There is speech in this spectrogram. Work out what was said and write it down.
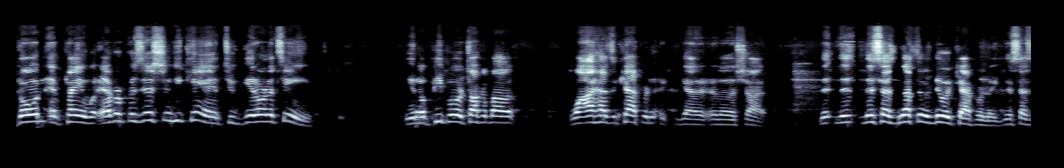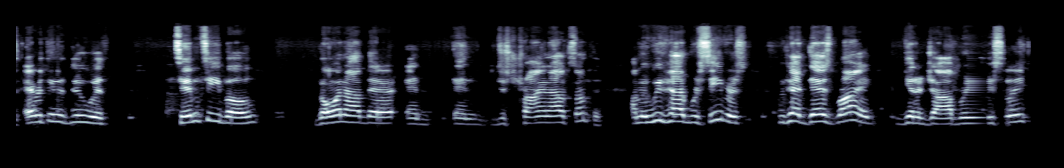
going and playing whatever position he can to get on a team. You know, people are talking about why hasn't Kaepernick got another shot? This, this has nothing to do with Kaepernick. This has everything to do with Tim Tebow going out there and and just trying out something. I mean, we've had receivers. We've had Dez Bryant get a job recently.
